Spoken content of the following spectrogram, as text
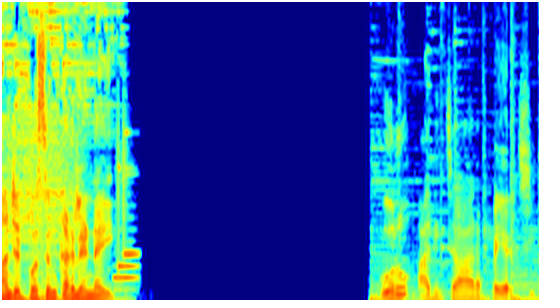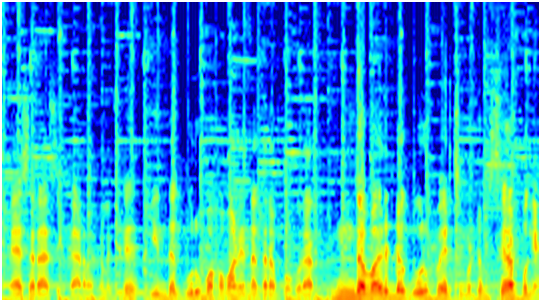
hundred percent கடலெண்ணெய் குரு அதிச்சார பெயர்ச்சி. மேசராசிக்காரர்களுக்கு இந்த குரு பகவான் என்ன தரப்போகிறார்? இந்த வருட குரு பெயர்ச்சி மட்டும் சிறப்புங்க.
